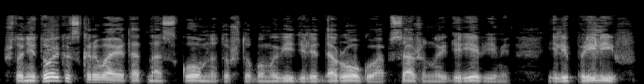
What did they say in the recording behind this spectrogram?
что не только скрывает от нас комнату, чтобы мы видели дорогу, обсаженную деревьями, или прилив.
